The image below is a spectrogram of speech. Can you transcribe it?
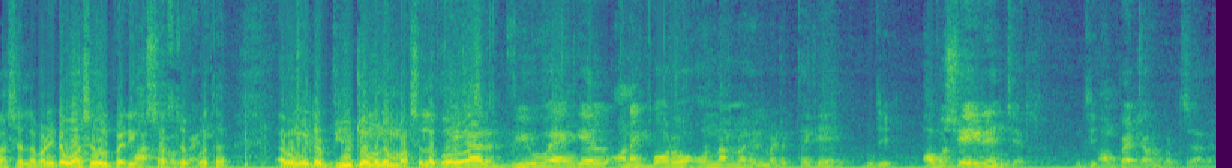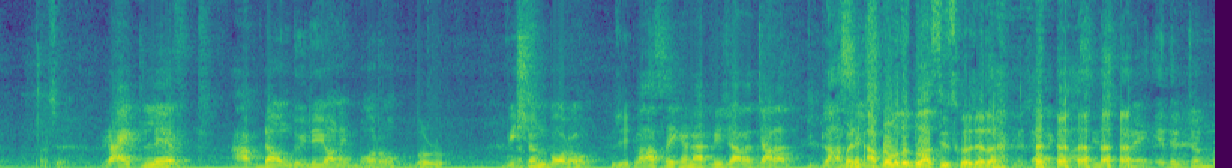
মাশাআল্লাহ মানে এটা ওয়াশেবল প্যাডিং ফার্স্ট অফ কথা। এবং এটার ভিউটা মানে মাশাআল্লাহ বড় এটার আছে। ভিউ অ্যাঙ্গেল অনেক বড় অন্যান্য হেলমেটের থেকে। জি। অবশ্যই এই রেঞ্জের জি। কম্পেয়ার যখন করতে যাবেন। আচ্ছা। রাইট লেফট আপ ডাউন দুইটাই অনেক বড়। বড়। ভীষণ বড়। প্লাস এখানে আপনি যারা যারা গ্লাস মানে আপনার মতো গ্লাস ইউজ করে যারা। যারা গ্লাস ইউজ করে এদের জন্য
